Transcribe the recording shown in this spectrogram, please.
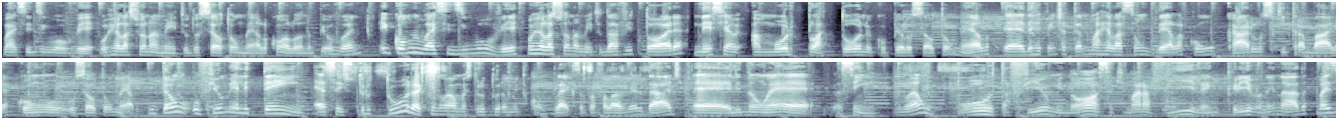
vai se desenvolver o relacionamento do Celton Mello com a Luana Piovani e como vai se desenvolver o relacionamento da Vitória nesse amor platônico pelo Celton Mello, é de repente até numa relação dela com o Carlos que trabalha com o, o Celton Mello. Então, o filme ele tem essa estrutura que não é uma estrutura muito complexa para falar a verdade. É, ele não é assim, não é um puta filme, nossa, que maravilha, incrível, nem nada, mas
